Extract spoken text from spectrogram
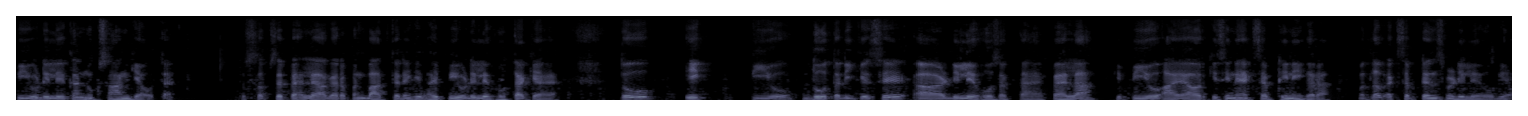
पीओ डिले का नुकसान क्या होता है? तो सबसे पहले अगर अपन बात करें कि भाई पीओ डिले होता क्या है तो एक पीओ दो तरीके से डिले हो सकता है। पहला कि पीओ आया और किसी ने एक्सेप्ट ही नहीं करा मतलब एक्सेप्टेंस में डिले हो गया।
